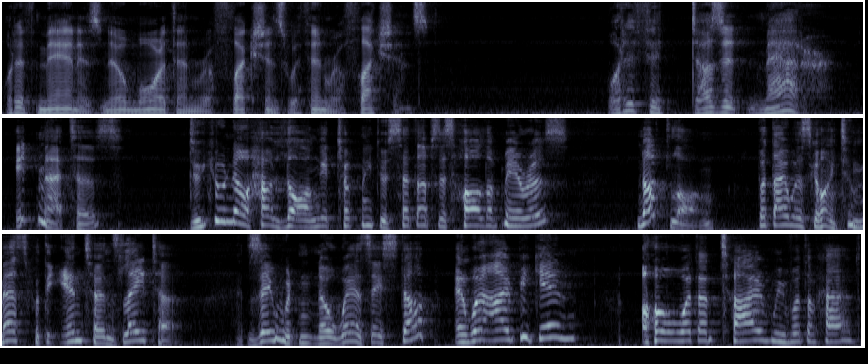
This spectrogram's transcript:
What if man is no more than reflections within reflections? What if it doesn't matter? It matters. Do you know how long it took me to set up this hall of mirrors? Not long, but I was going to mess with the interns later. They wouldn't know where they stop and where I begin. Oh, what a time we would have had.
